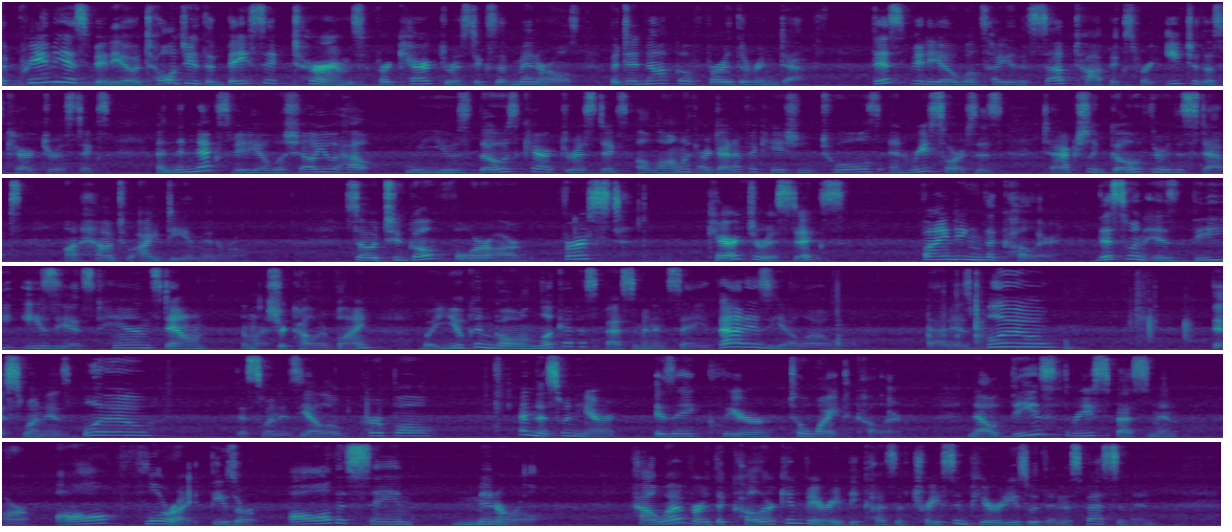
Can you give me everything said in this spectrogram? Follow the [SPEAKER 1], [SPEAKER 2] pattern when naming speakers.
[SPEAKER 1] The previous video told you the basic terms for characteristics of minerals, but did not go further in depth. This video will tell you the subtopics for each of those characteristics, and the next video will show you how we use those characteristics along with our identification tools and resources to actually go through the steps on how to ID a mineral. So to go for our first characteristics, finding the color. This one is the easiest, hands down, unless you're colorblind, but you can go and look at a specimen and say, that is yellow, that is blue, this one is blue, this one is yellow purple, and this one here is a clear to white color. Now these three specimens are all fluorite. These are all the same mineral. However, the color can vary because of trace impurities within the specimen.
